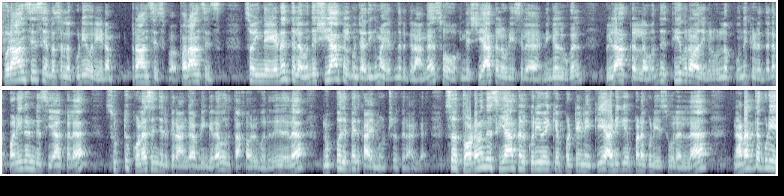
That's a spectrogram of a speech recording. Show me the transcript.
ஃப்ரான்சிஸ் என்று சொல்லக்கூடிய ஒரு இடம். பிரான்சிஸ் ஃப்ரான்சிஸ் ஸோ இந்த இடத்துல வந்து ஷியாக்கள் கொஞ்சம் அதிகமாக இருந்திருக்கிறாங்க. ஸோ இந்த ஷியாக்களுடைய சில நிகழ்வுகள் விழாக்களில் வந்து தீவிரவாதிகள் உள்ள வந்து கிட்டத்தட்ட பனிரெண்டு ஷியாக்களை சுட்டு கொலை செஞ்சுருக்கிறாங்க அப்படிங்கிற ஒரு தகவல் வருது. இதில் முப்பது பேர் காயமுற்றிருக்கிறாங்க. ஸோ தொடர்ந்து ஷியாக்கள் குறிவைக்கப்பட்டு இன்னைக்கு அடிக்கப்படக்கூடிய சூழலில் நடத்தக்கூடிய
